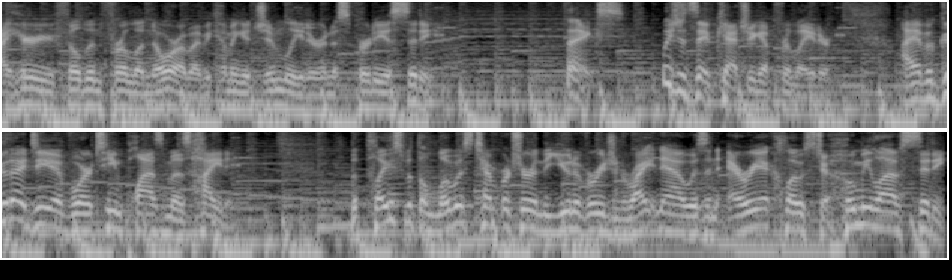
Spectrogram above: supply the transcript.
I hear you filled in for Lenora by becoming a gym leader in Aspertia City. Thanks. We should save catching up for later. I have a good idea of where Team Plasma is hiding. The place with the lowest temperature in the Unova region right now is an area close to Humilau City.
